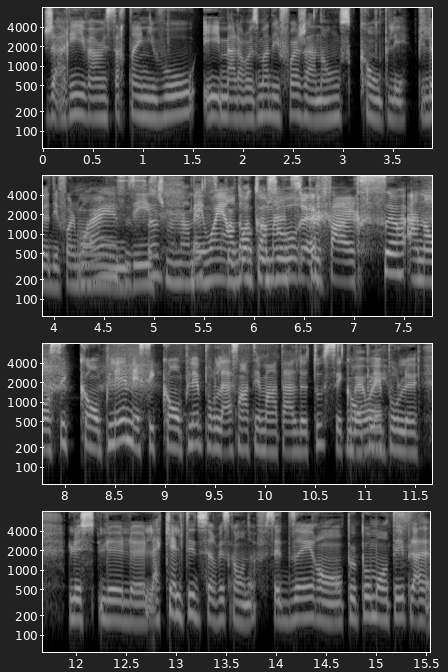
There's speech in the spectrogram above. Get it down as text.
j'arrive à un certain niveau et malheureusement, des fois, j'annonce complet. Puis là, des fois, le monde Ouais, me c'est dit ça, je me demandais ben si tu voyons peux donc, comment toujours, tu euh, peux faire ça, annoncer complet, mais c'est complet pour la santé mentale de tous. C'est Ben complet ouais. pour le, le- le- le- la qualité du service qu'on offre. C'est de dire, on peut pas monter pla-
